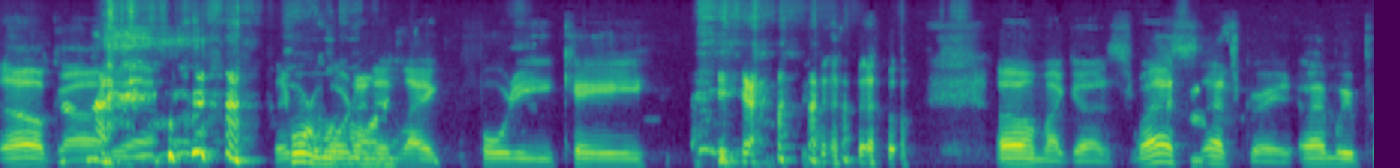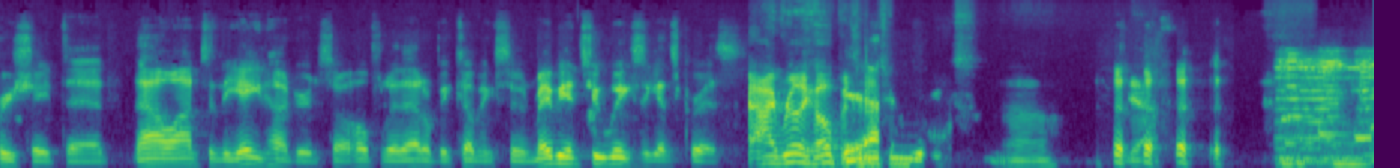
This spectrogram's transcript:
oh god, yeah. They Horrible recorded quality. in like 40k. yeah. oh my gosh, well that's that's great, and we appreciate that. Now on to the 800. So hopefully that'll be coming soon. Maybe in two weeks against Chris. I really hope it's Yeah. in two weeks. Uh, yeah.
